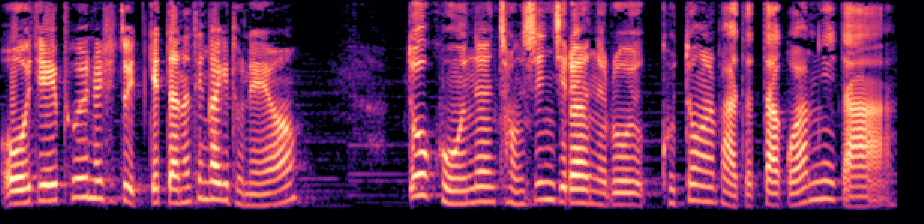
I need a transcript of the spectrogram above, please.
어제의 표현일 수도 있겠다는 생각이 드네요. 또 고은은 정신질환으로 고통을 받았다고 합니다.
